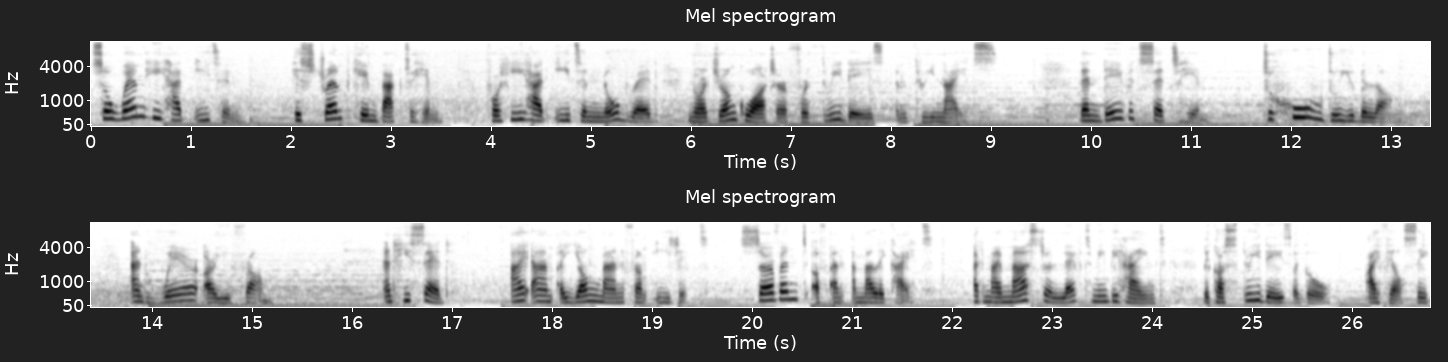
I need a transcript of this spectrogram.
So when he had eaten, his strength came back to him, for he had eaten no bread nor drunk water for three days and three nights. Then David said to him, To whom do you belong? And where are you from? And he said, I am a young man from Egypt, servant of an Amalekite and my master left me behind because three days ago I fell sick.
